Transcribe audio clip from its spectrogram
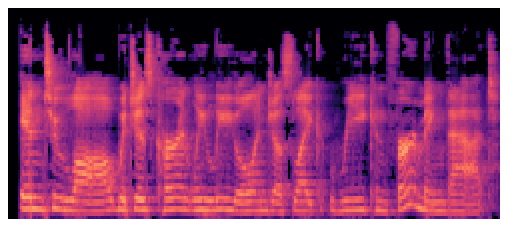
into law, which is currently legal and just like reconfirming that.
